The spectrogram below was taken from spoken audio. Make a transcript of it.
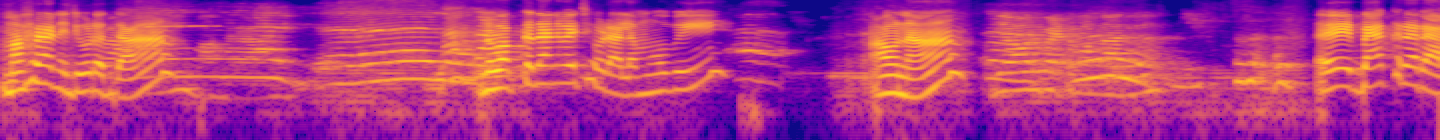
మహారాణి చూడొద్దా? నువ్వు ఒక్కదానివే చూడాలా మూవీ అవునా? ఏ బ్యాక్ రారా?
